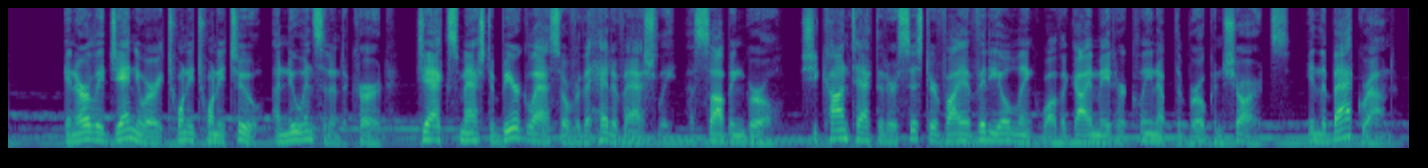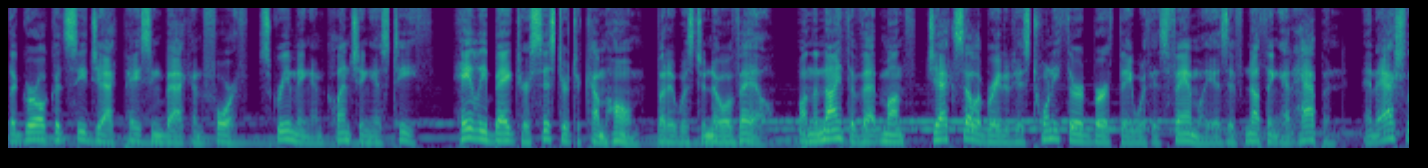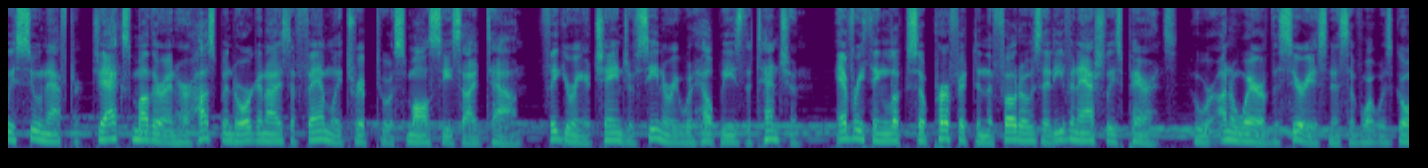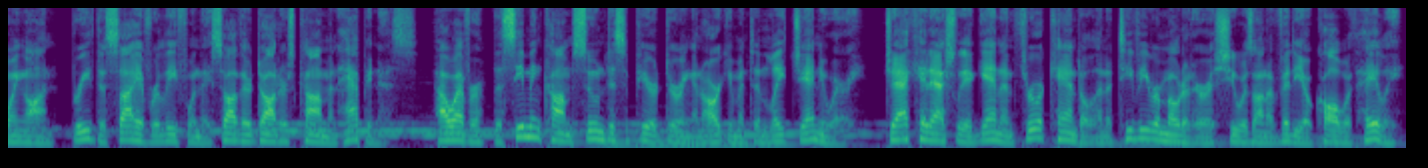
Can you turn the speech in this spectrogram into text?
In early January 2022, a new incident occurred. Jack smashed a beer glass over the head of Ashley, a sobbing girl. She contacted her sister via video link while the guy made her clean up the broken shards. In the background, the girl could see Jack pacing back and forth, screaming and clenching his teeth. Haley begged her sister to come home, but it was to no avail. On the 9th of that month, Jack celebrated his 23rd birthday with his family as if nothing had happened. and Ashley soon after. Jack's mother and her husband organized a family trip to a small seaside town, figuring a change of scenery would help ease the tension. Everything looked so perfect in the photos that even Ashley's parents, who were unaware of the seriousness of what was going on, breathed a sigh of relief when they saw their daughter's calm and happiness. However, the seeming calm soon disappeared during an argument in late January. Jack hit Ashley again and threw a candle and a TV remote at her as she was on a video call with Haley,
